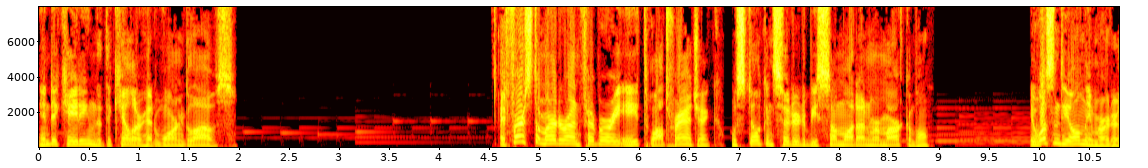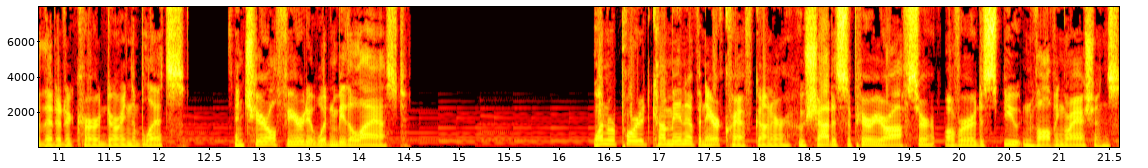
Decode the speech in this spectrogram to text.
indicating that the killer had worn gloves. At first, the murder on February 8th, while tragic, was still considered to be somewhat unremarkable. It wasn't the only murder that had occurred during the Blitz, and Cherrill feared it wouldn't be the last. One report had come in of an aircraft gunner who shot a superior officer over a dispute involving rations.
